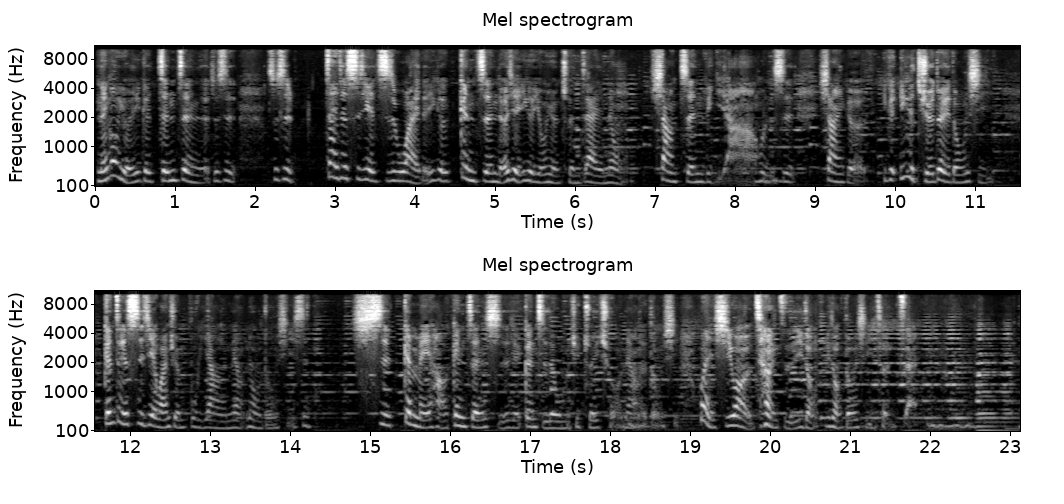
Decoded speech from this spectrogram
能够有一个真正的，就是就是在这世界之外的一个更真的，而且一个永远存在的那种，像真理啊，或者是像一个一个一个绝对的东西，跟这个世界完全不一样的那样那种东西，是是更美好、更真实，而且更值得我们去追求那样的东西。会很希望有这样子的一种一种东西存在。嗯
